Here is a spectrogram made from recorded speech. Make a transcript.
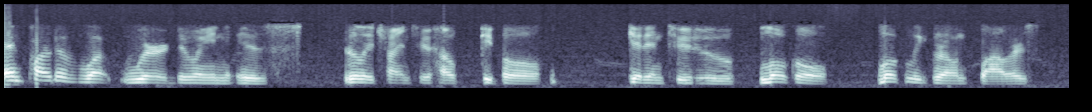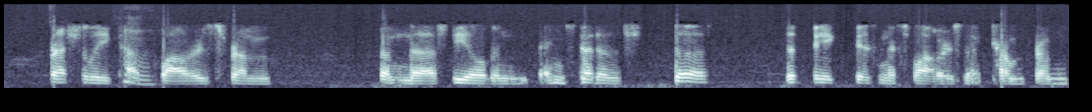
And, part of what we're doing is really trying to help people get into local, locally grown flowers, freshly cut Hmm. flowers from from the field, and instead of the the big business flowers that come from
